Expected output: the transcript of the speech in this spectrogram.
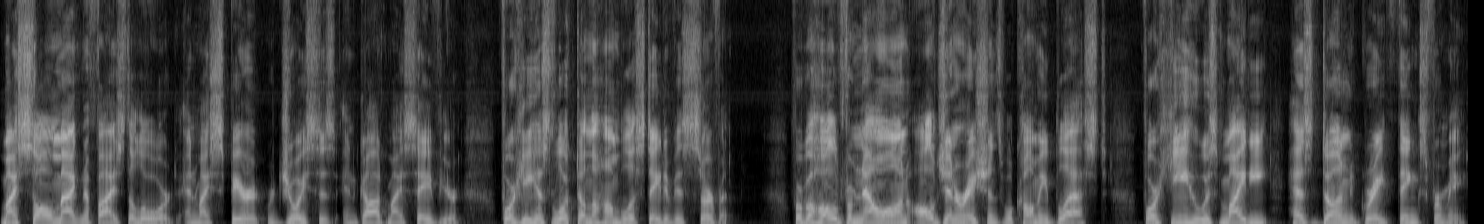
My soul magnifies the Lord, and my spirit rejoices in God my Savior for he has looked on the humble estate of his servant. For behold, from now on all generations will call me blessed, for he who is mighty has done great things for me,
